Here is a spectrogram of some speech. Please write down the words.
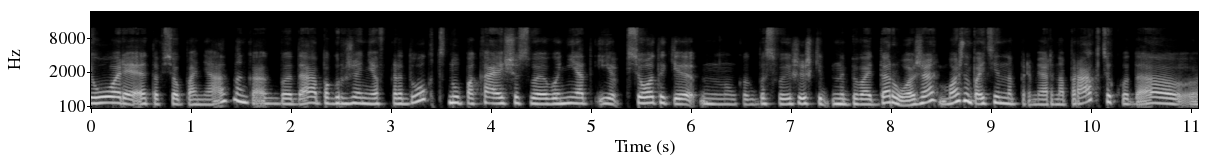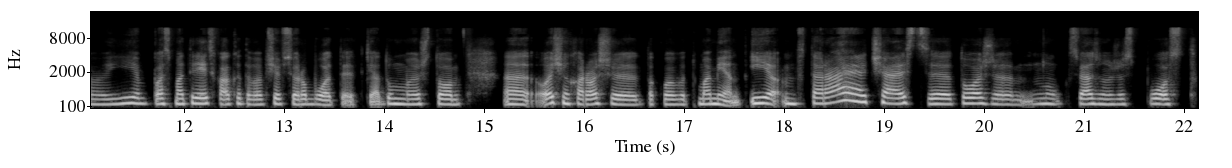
теория это все понятно, как бы, да, погружение в продукт, ну, пока еще своего нет, и все-таки, ну, как бы свои шишки набивать дороже. Можно пойти, например, на практику, да, э, и посмотреть, как это вообще все работает. Я думаю, что э, очень хороший такой вот момент. И вторая часть э, тоже, ну, связана уже с пост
